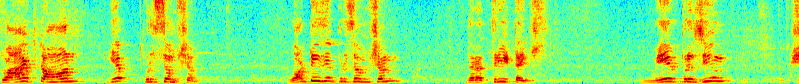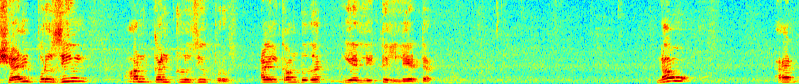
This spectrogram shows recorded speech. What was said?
to act on a presumption. What is a presumption? There are three types may presume, shall presume, and conclusive proof. I will come to that a little later. Now, and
